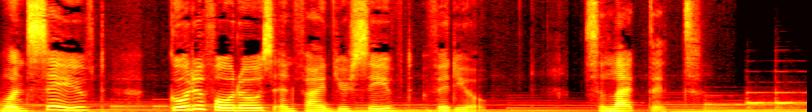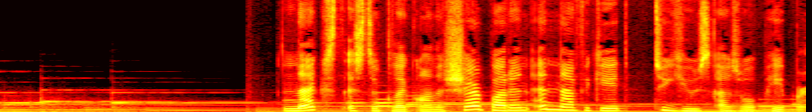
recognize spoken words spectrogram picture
Once saved, go to Photos and find your saved video. Select it. Next is to click on the Share button and navigate to Use as Wallpaper.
